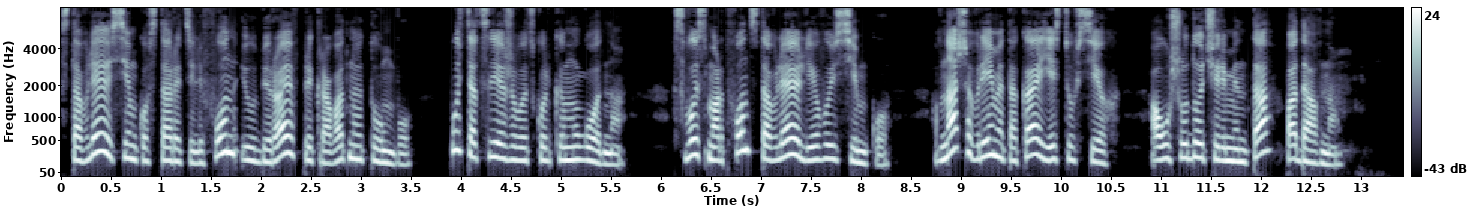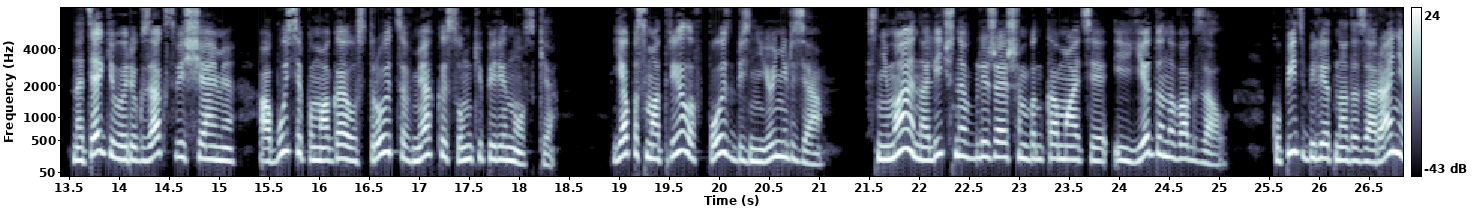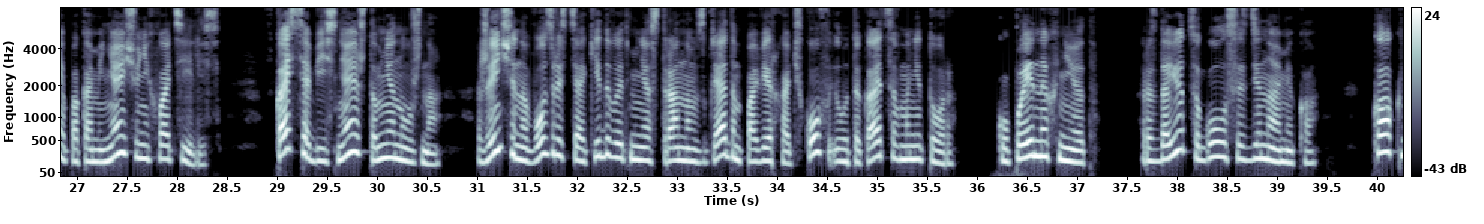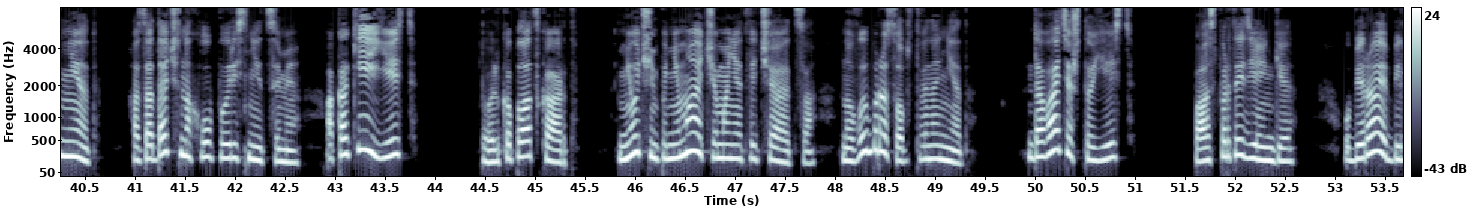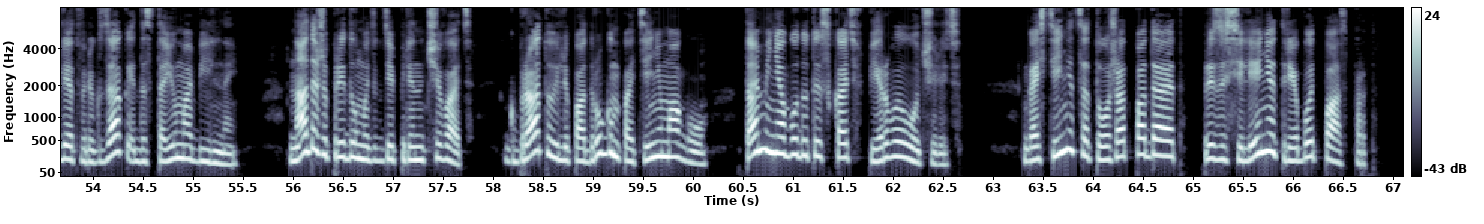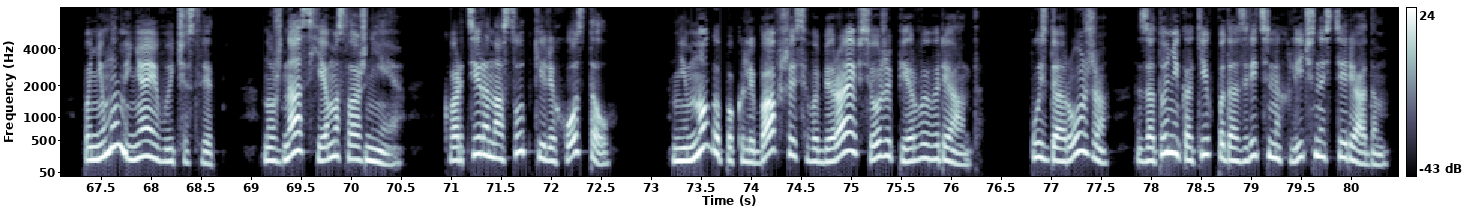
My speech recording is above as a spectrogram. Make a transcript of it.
Вставляю симку в старый телефон и убираю в прикроватную тумбу. Пусть отслеживают сколько им угодно. В свой смартфон вставляю левую симку. В наше время такая есть у всех, а уж у дочери мента подавно. Натягиваю рюкзак с вещами, а Бусе помогаю устроиться в мягкой сумке-переноске. Я посмотрела, в поезд без нее нельзя. Снимаю наличные в ближайшем банкомате и еду на вокзал. Купить билет надо заранее, пока меня еще не хватились. В кассе объясняю, что мне нужно. Женщина в возрасте окидывает меня странным взглядом поверх очков и утыкается в монитор. «Купейных нет», — раздается голос из динамика. «Как нет?» — озадаченно хлопаю ресницами. «А какие есть?» «Только плацкарт. Не очень понимаю, чем они отличаются, но выбора, собственно, нет. Давайте, что есть». «Паспорт и деньги». Убираю билет в рюкзак и достаю мобильный. Надо же придумать, где переночевать. К брату или подругам пойти не могу. Там меня будут искать в первую очередь. Гостиница тоже отпадает. При заселении требует паспорт. По нему меня и вычислят. Нужна схема сложнее. Квартира на сутки или хостел? Немного поколебавшись, выбирая все же первый вариант. Пусть дороже, зато никаких подозрительных личностей рядом.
